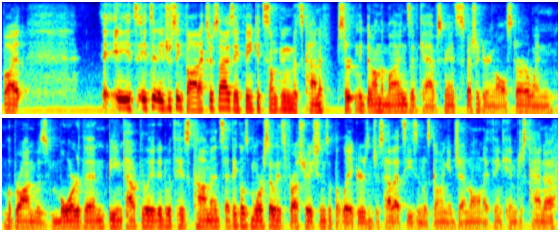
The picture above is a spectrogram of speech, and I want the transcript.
But it's it's an interesting thought exercise. I think it's something that's kind of certainly been on the minds of Cavs fans, especially during All Star when LeBron was more than being calculated with his comments. I think it was more so his frustrations with the Lakers and just how that season was going in general. And I think him just kind of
